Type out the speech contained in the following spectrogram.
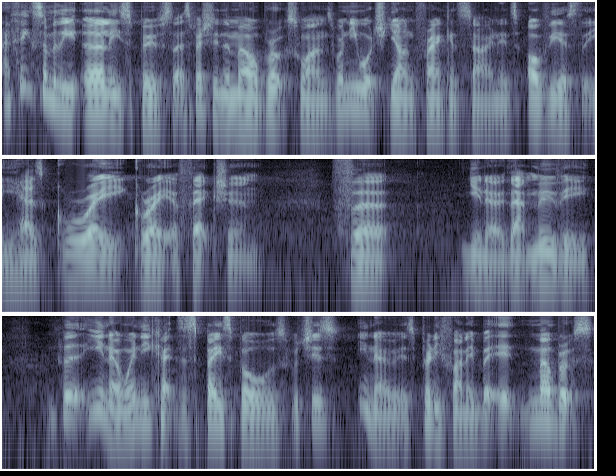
I think some of the early spoofs, especially the Mel Brooks ones, when you watch Young Frankenstein, it's obvious that he has great, great affection for, you know, that movie. But you know, when you cut to Spaceballs, which is you know, it's pretty funny, but it, Mel Brooks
